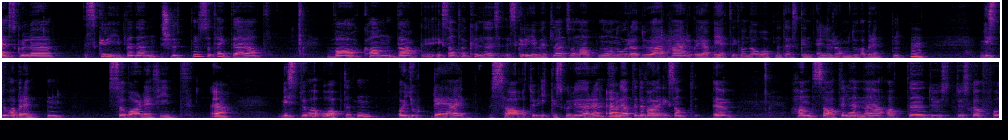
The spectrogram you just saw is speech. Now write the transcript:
jeg skulle skrive den slutten, så tenkte jeg at hva kan da ikke sant, Han kunne skrive til en sånn at nå, Nora, du er her, og jeg vet ikke om du har åpnet esken, eller om du har brent den. Mm. Hvis du har brent den, så var det fint. Ja, Hvis du har åpnet den og gjort det jeg sa at du ikke skulle gjøre Ja. fordi at det var, ikke sant eh, Han sa til henne at eh, du, du skal få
